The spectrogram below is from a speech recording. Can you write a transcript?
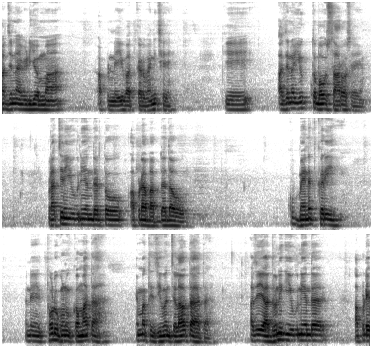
આજના વિડીયોમાં આપણને એ વાત કરવાની છે કે આજનો યુગ તો બહુ સારો છે. પ્રાચીન યુગની અંદર તો આપણા બાપદાદાઓ ખૂબ મહેનત કરી અને થોડું ઘણું કમાતા, એમાંથી જીવન ચલાવતા હતા. આજે આધુનિક યુગની અંદર આપણે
